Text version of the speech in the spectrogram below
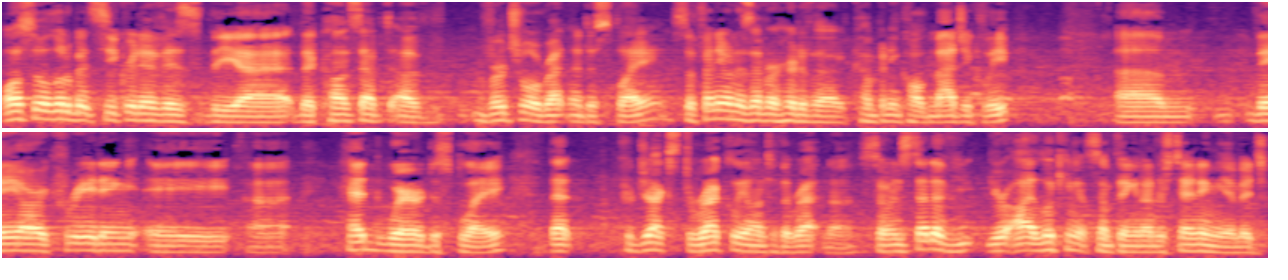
Also, a little bit secretive is the uh, the concept of virtual retina display. So, if anyone has ever heard of a company called Magic Leap, um, they are creating a uh, headwear display that projects directly onto the retina. So instead of your eye looking at something and understanding the image,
